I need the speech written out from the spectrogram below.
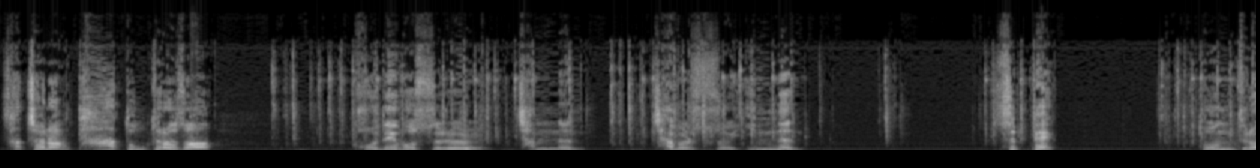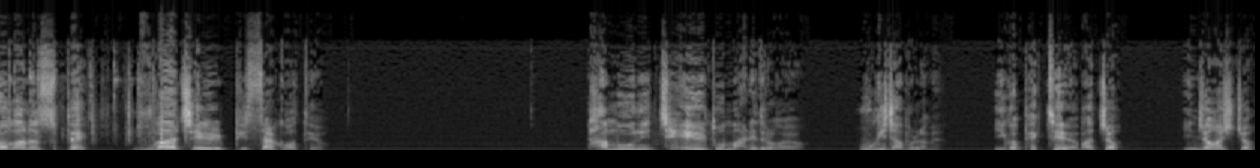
사천왕 다 통틀어서 거대 보스를 잡는 잡을 수 있는 스펙 돈 들어가는 스펙 누가 제일 비쌀 것 같아요? 다문이 제일 돈 많이 들어가요. 우기 잡으려면 이거 팩트예요. 맞죠? 인정하시죠?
